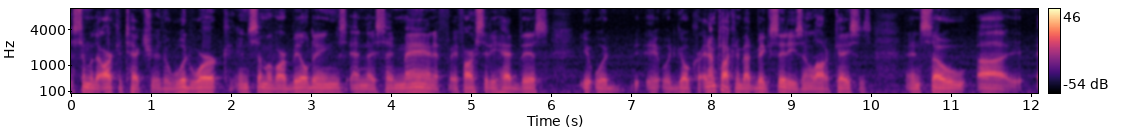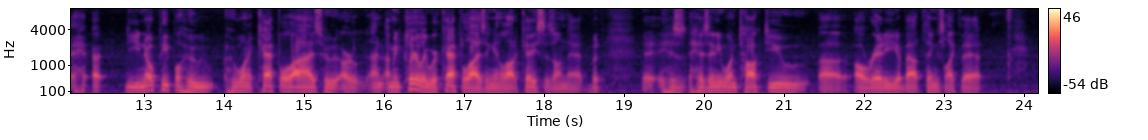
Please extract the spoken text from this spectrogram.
some of the architecture, the woodwork in some of our buildings, and they say, "Man, if, if our city had this, it would it would go." And I'm talking about big cities in a lot of cases. And so, uh, uh do you know people who who want to capitalize? Who are? I mean, clearly we're capitalizing in a lot of cases on that, but has, has anyone talked to you uh, already about things like that?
